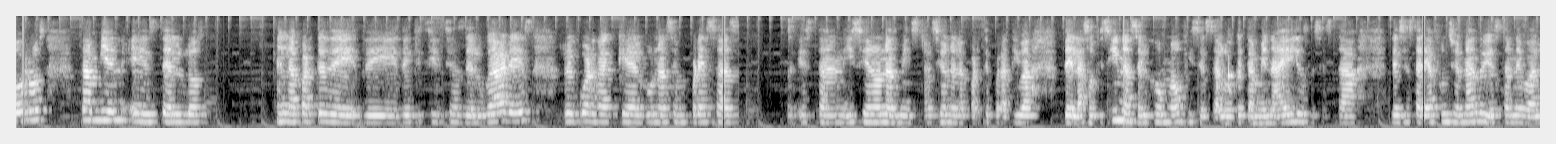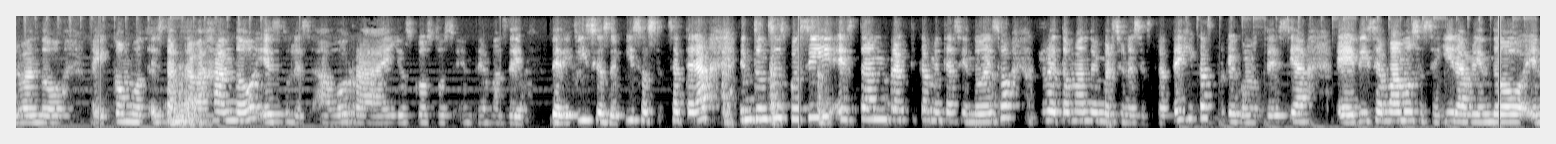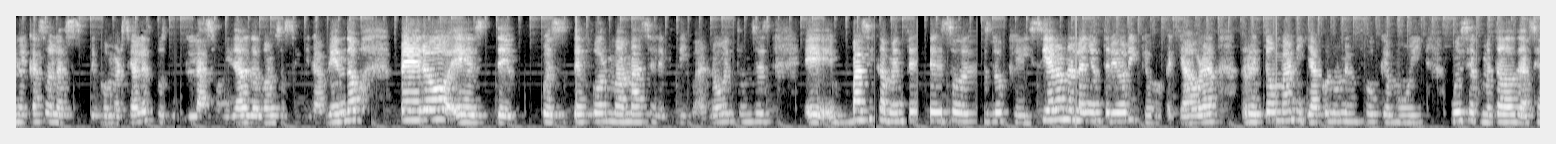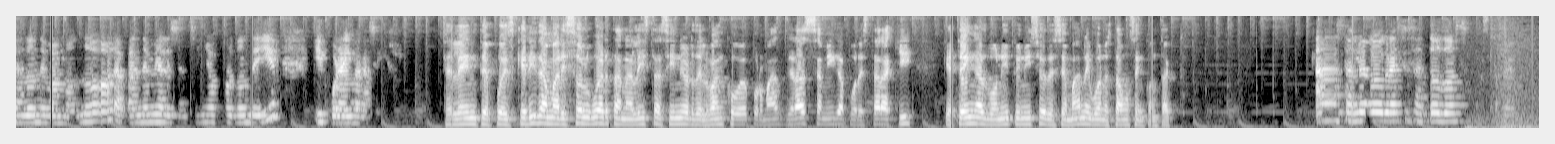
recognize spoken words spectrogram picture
También este, los en la parte de, de, de lugares, recuerda que algunas empresas están, hicieron administración en la parte operativa de las oficinas, el home office es algo que también a ellos les está, les estaría funcionando y están evaluando eh, cómo están trabajando, esto les ahorra a ellos costos en temas de, edificios, de pisos, etcétera. Entonces, pues sí, están prácticamente haciendo eso, retomando inversiones estratégicas, porque como te decía, eh, dicen vamos a seguir abriendo, en el caso de las comerciales, pues las unidades las vamos a seguir abriendo, pero este pues de forma más selectiva, ¿no? Entonces, eh, básicamente eso es lo que hicieron el año anterior y que, que, ahora retoman y ya con un enfoque muy, muy segmentado de hacia dónde vamos, ¿no? La pandemia les enseñó por dónde ir y por ahí van a seguir. Excelente, pues querida Marisol Huerta, analista senior del Banco B por Más, gracias amiga por estar aquí, que tengas bonito inicio de semana y bueno, estamos en contacto. Hasta luego, gracias a todos. Hasta luego.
